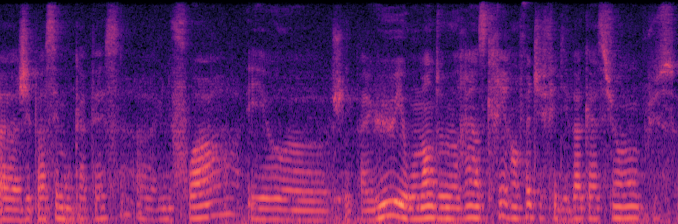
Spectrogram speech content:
Euh, j'ai passé mon CAPES euh, une fois et je ne l'ai pas eu. Et au moment de me réinscrire, en fait, j'ai fait des vacations. Plus,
